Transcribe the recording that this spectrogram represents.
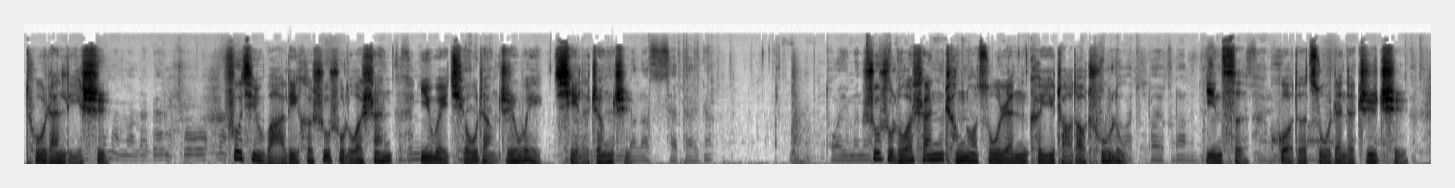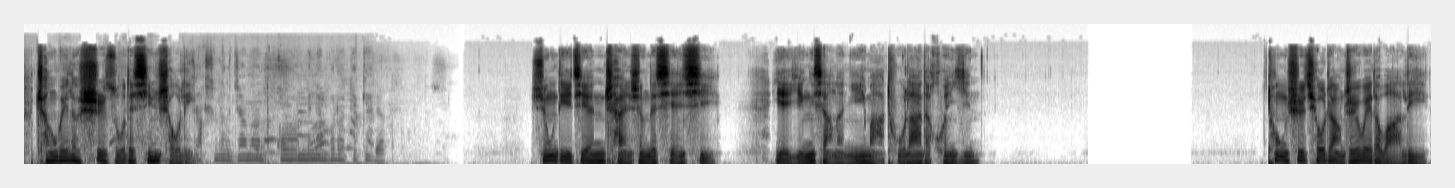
突然离世，父亲瓦利和叔叔罗山因为酋长之位起了争执。叔叔罗山承诺族人可以找到出路，因此获得族人的支持，成为了氏族的新首领。兄弟间产生的嫌隙。也影响了尼玛图拉的婚姻。痛失酋长之位的瓦利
